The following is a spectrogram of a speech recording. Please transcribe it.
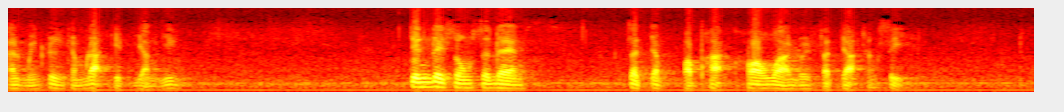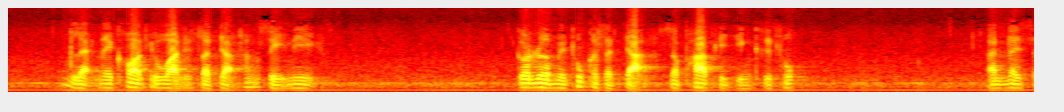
อันเป็นเครื่องชำระจิตอย่างยิ่ง จึงได้ทรงแสดงสัจปภะข้อว่าโดยสัจจะทั้งสี่และในข้อที่ว่าในสัจจะทั้งสี่นี้ก็เริ่มในทุกขสัจจะสภาพที่จริงคือทุกข์อันได้แส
